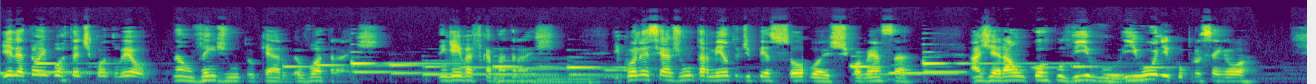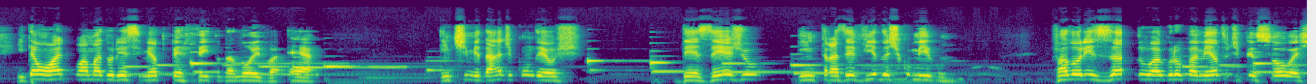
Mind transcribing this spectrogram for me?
Ele é tão importante quanto eu. Não, vem junto, eu quero, eu vou atrás. Ninguém vai ficar para trás. E quando esse ajuntamento de pessoas começa a gerar um corpo vivo e único para o Senhor. Então, olha o amadurecimento perfeito da noiva: é intimidade com Deus, desejo em trazer vidas comigo valorizando o agrupamento de pessoas,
